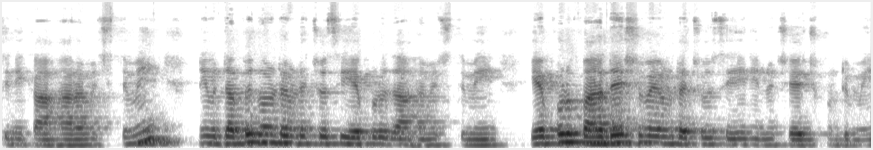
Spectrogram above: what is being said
నీకు ఆహారం ఇచ్చితిమి? నీవు దప్పిగా ఉంటే చూసి ఎప్పుడు దాహం ఇచ్చితిమి? ఎప్పుడు పరదేశమై ఉంటే చూసి నిన్ను చేర్చుకుంటుమి?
